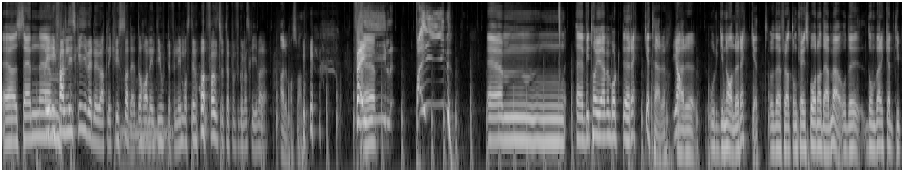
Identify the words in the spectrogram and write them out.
Eh, sen... Ehm, Ifall ni skriver nu att ni kryssade, då har ni inte gjort det, för ni måste ha fönstret uppe för att kunna skriva det. Ja, det måste man. Fail! Fail! Ehm, eh, vi tar ju även bort räcket här. Ja. Det här originalräcket. Och därför att de kan ju spåna där med. Och det, de verkar typ...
